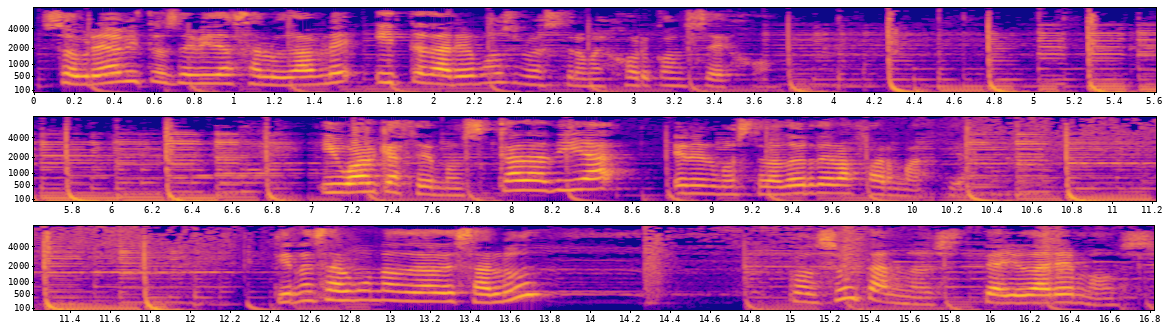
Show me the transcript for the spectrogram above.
sobre hábitos de vida saludable y te daremos nuestro mejor consejo. Igual que hacemos cada día en el mostrador de la farmacia. ¿Tienes alguna duda de salud? Consúltanos, te ayudaremos.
